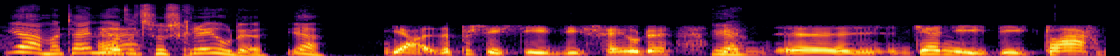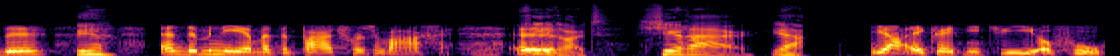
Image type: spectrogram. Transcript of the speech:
Ja, Martijn die Hè? altijd zo schreeuwde. Ja, Ja, de- precies, die, die schreeuwde. Ja. En eh, Jenny, die klaagde. ja. En de meneer met een paard voor zijn wagen. Eh, Gerard, Gerard, ja. ja, ik weet niet wie of hoe.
